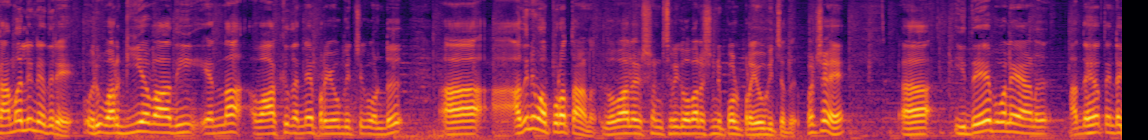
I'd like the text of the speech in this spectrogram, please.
കമലിനെതിരെ ഒരു വർഗീയവാദി എന്ന വാക്ക് തന്നെ പ്രയോഗിച്ചുകൊണ്ട് അതിനും അപ്പുറത്താണ് ഗോപാലകൃഷ്ണൻ ശ്രീ ഗോപാലകൃഷ്ണൻ ഇപ്പോൾ പ്രയോഗിച്ചത്. പക്ഷേ ഇതേപോലെയാണ് അദ്ദേഹത്തിന്റെ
